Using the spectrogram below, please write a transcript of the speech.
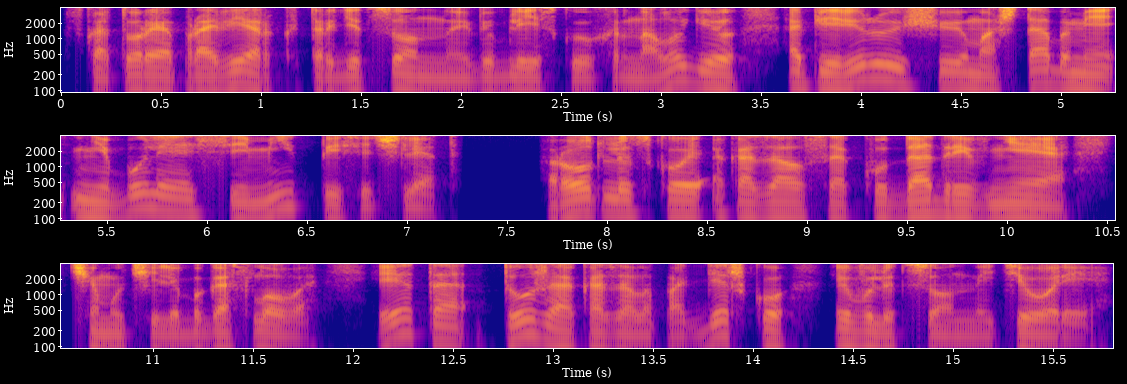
в которой опроверг традиционную библейскую хронологию, оперирующую масштабами не более 7 тысяч лет. Род людской оказался куда древнее, чем учили богословы, и это тоже оказало поддержку эволюционной теории.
